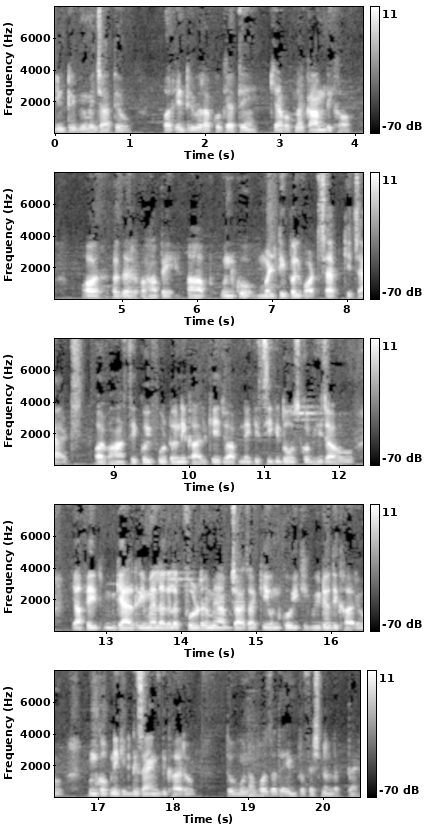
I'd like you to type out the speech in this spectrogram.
इंटरव्यू में जाते हो और इंटरव्यूअर आपको कहते हैं कि आप अपना काम दिखाओ और अगर वहाँ पे आप उनको मल्टीपल व्हाट्सएप की चैट्स और वहाँ से कोई फ़ोटो निकाल के जो आपने किसी की दोस्त को भेजा हो या फिर गैलरी में अलग अलग फोल्डर में आप जा जा के उनको एक एक वीडियो दिखा रहे हो, उनको अपने एक एक डिज़ाइन दिखा रहे हो तो वो ना बहुत ज़्यादा इम्प्रोफेशनल लगता है।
